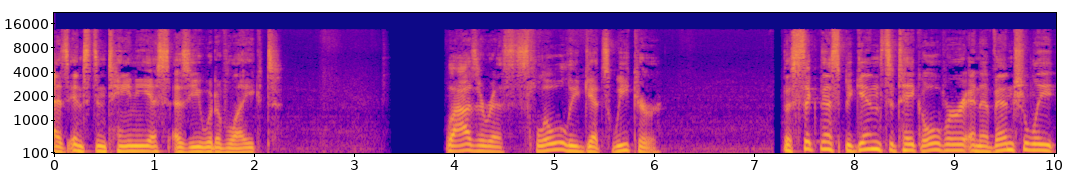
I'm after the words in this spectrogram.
as instantaneous as you would have liked? Lazarus slowly gets weaker. The sickness begins to take over, and eventually,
